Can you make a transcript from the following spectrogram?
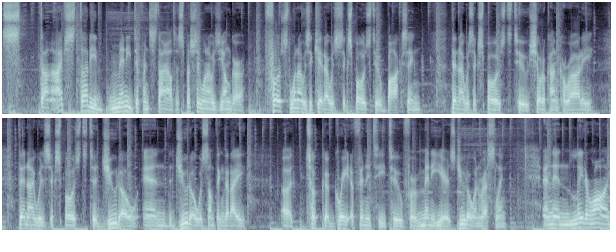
stu I've studied many different styles, especially when I was younger. First, when I was a kid, I was exposed to boxing. Then I was exposed to Shotokan karate. Then I was exposed to judo, and the judo was something that I uh, took a great affinity to for many years, judo and wrestling. And then later on,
